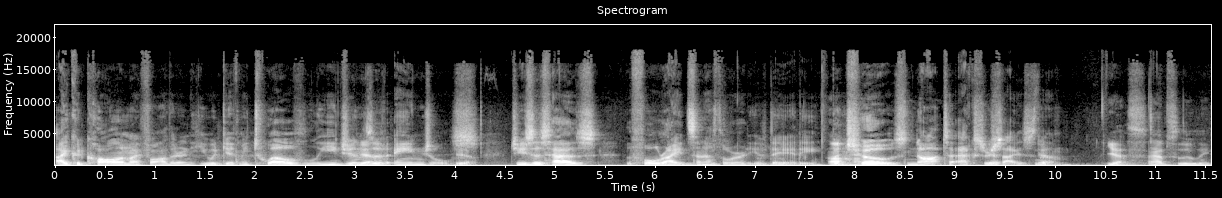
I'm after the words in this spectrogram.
I could call on my father and he would give me 12 legions Yeah. of angels. Yeah. Jesus has the full rights and authority of deity, but Uh-huh. chose not to exercise Yeah. them. Yes, absolutely.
